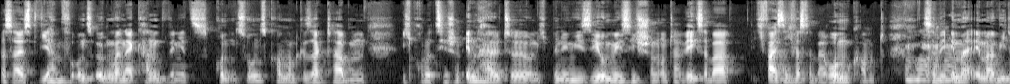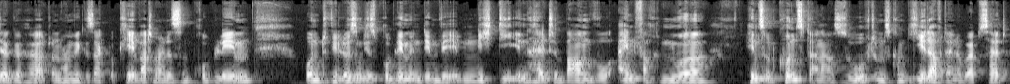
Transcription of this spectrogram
Das heißt, wir haben für uns irgendwann erkannt, wenn jetzt Kunden zu uns kommen und gesagt haben, ich produziere schon Inhalte und ich bin irgendwie SEO-mäßig schon unterwegs, aber ich weiß nicht, was dabei rumkommt. Mhm, das haben wir mhm. immer, immer wieder gehört und haben wir gesagt, okay, warte mal, das ist ein Problem. Und wir lösen dieses Problem, indem wir eben nicht die Inhalte bauen, wo einfach nur Hinz und Kunst danach sucht und es kommt jeder auf deine Website,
